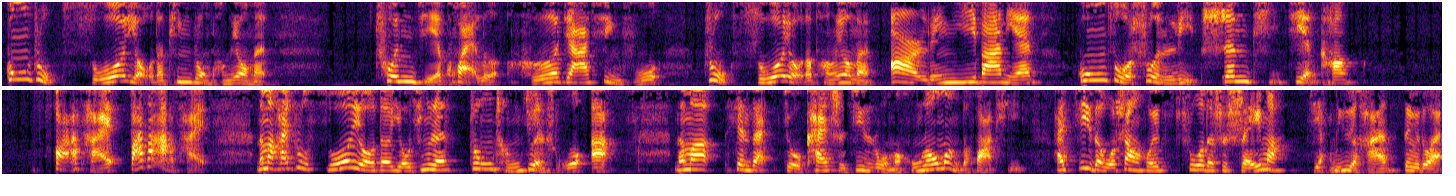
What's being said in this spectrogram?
恭祝所有的听众朋友们春节快乐，阖家幸福。祝所有的朋友们二零一八年工作顺利，身体健康。发财发大财，那么还祝所有的有情人终成眷属啊！那么现在就开始进入我们《红楼梦》的话题。还记得我上回说的是谁吗？蒋玉菡，对不对？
